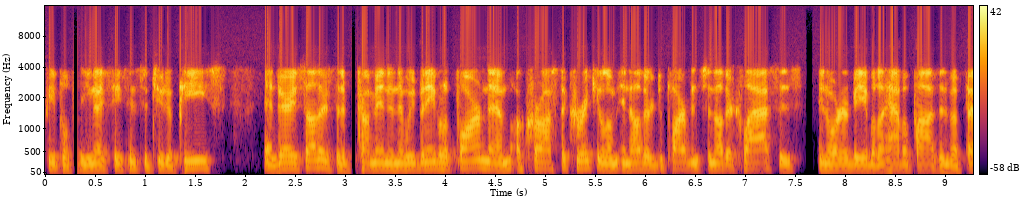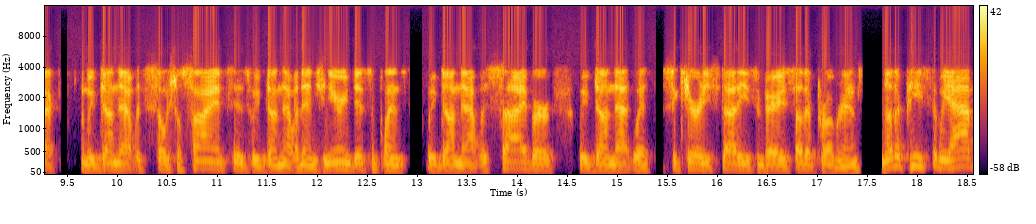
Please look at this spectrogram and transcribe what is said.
people from the United States Institute of Peace, and various others that have come in. And then we've been able to farm them across the curriculum in other departments and other classes in order to be able to have a positive effect. And we've done that with social sciences. We've done that with engineering disciplines. We've done that with cyber. We've done that with security studies and various other programs. Another piece that we have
